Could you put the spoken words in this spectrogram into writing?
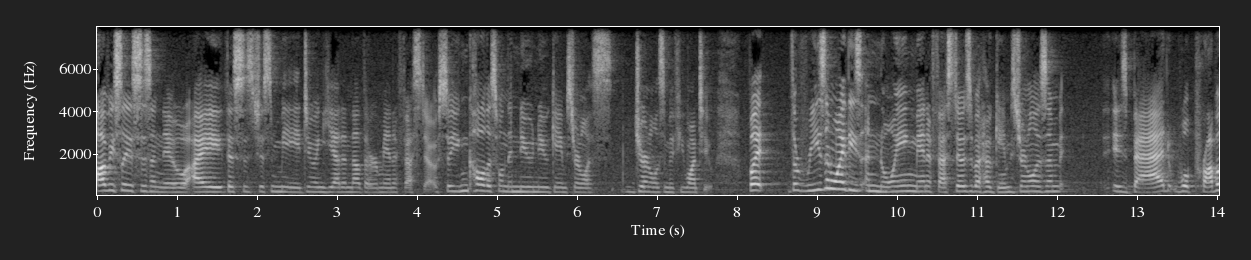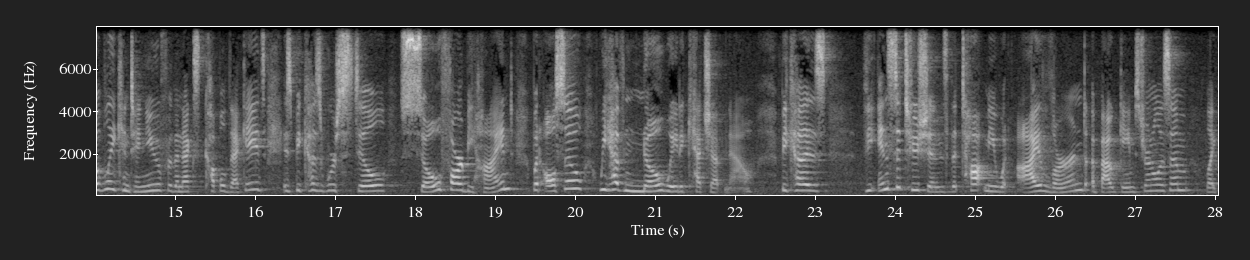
obviously this isn't new. I this is just me doing yet another manifesto. So you can call this one the new new games journalist journalism if you want to. But the reason why these annoying manifestos about how games journalism is bad will probably continue for the next couple decades is because we're still so far behind, but also we have no way to catch up now. Because the institutions that taught me what I learned about games journalism, like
